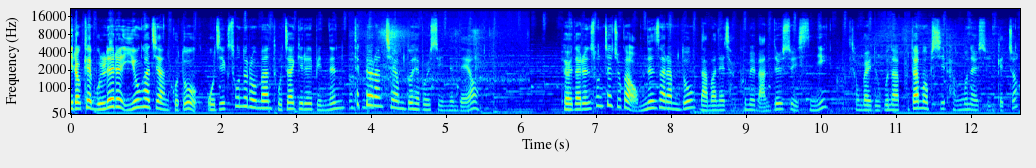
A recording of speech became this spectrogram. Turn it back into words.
이렇게 물레를 이용하지 않고도 오직 손으로만 도자기를 빚는 특별한 체험도 해볼 수 있는데요. 별다른 손재주가 없는 사람도 나만의 작품을 만들 수 있으니 정말 누구나 부담 없이 방문할 수 있겠죠?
